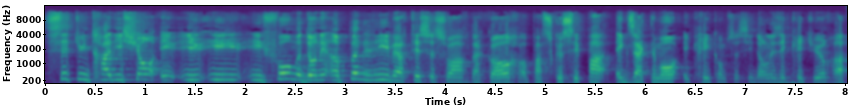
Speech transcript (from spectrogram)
c'est une tradition et, il faut me donner un peu de liberté ce soir, d'accord? Parce que ce n'est pas exactement écrit comme ceci dans les Écritures.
